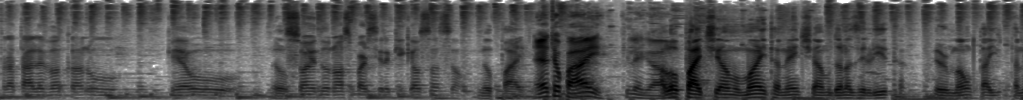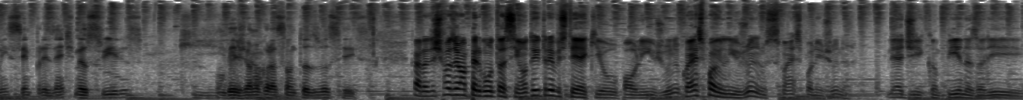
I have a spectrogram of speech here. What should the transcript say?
pra estar levantando, o- que é o, Meu. o sonho do nosso parceiro aqui, que é o Sansão. Meu pai. É teu pai? Que legal. Alô, pai, te amo. Mãe também, te amo. Dona Zelita, meu irmão que tá aí também sempre presente, meus filhos. Que Um beijão no legal. coração de todos vocês. Cara, deixa eu fazer uma pergunta assim. Ontem eu entrevistei aqui o Paulinho Júnior. Conhece o Paulinho Júnior? Vocês conhecem o Paulinho Júnior? Ele é de Campinas ali.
